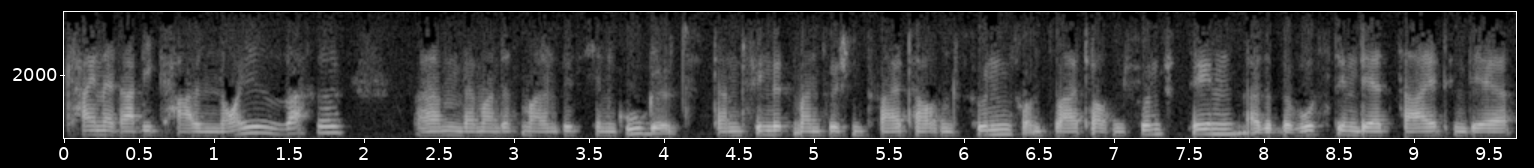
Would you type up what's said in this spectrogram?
keine radikal neue Sache. Ähm, wenn man das mal ein bisschen googelt, dann findet man zwischen 2005 und 2015, also bewusst in der Zeit, in der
